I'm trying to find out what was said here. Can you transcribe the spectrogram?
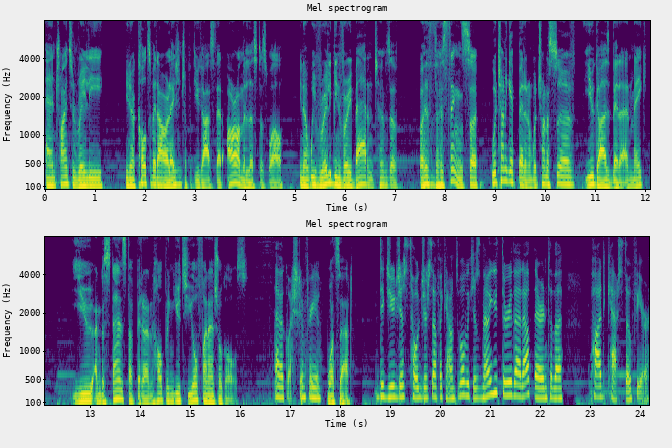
and trying to really, you know, cultivate our relationship with you guys that are on the list as well. You know, we've really been very bad in terms of both of those things. So we're trying to get better and we're trying to serve you guys better and make you understand stuff better and help bring you to your financial goals. I have a question for you. What's that? Did you just hold yourself accountable? Because now you threw that out there into the podcastosphere.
